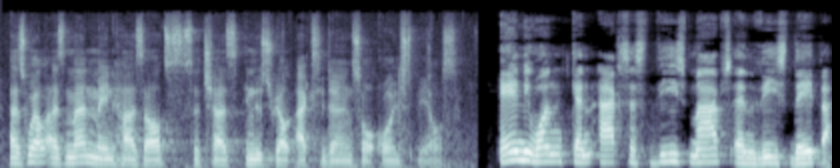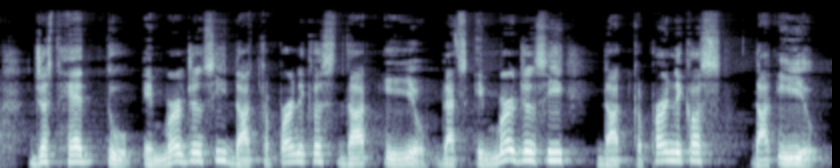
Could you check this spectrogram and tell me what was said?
as well as man-made hazards such as industrial accidents or oil spills. Anyone can access these maps and these data. Just head to emergency.copernicus.eu. That's emergency.copernicus.eu.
